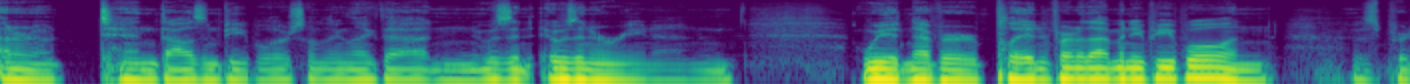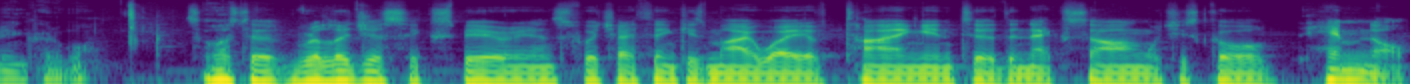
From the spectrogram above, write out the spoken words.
I don't know, 10,000 people or something like that. And it was an, it was an arena. And we had never played in front of that many people. And it was pretty incredible. It's a religious experience, which I think is my way of tying into the next song, which is called Hymnal.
